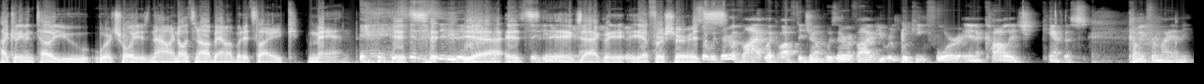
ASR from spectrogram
I couldn't even tell you where Troy is now. I know it's in Alabama, but it's like, man, it's yeah, it's exactly yeah for sure. It's so was there a vibe like off the jump? Was there a vibe you were looking for in a college campus coming from Miami?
